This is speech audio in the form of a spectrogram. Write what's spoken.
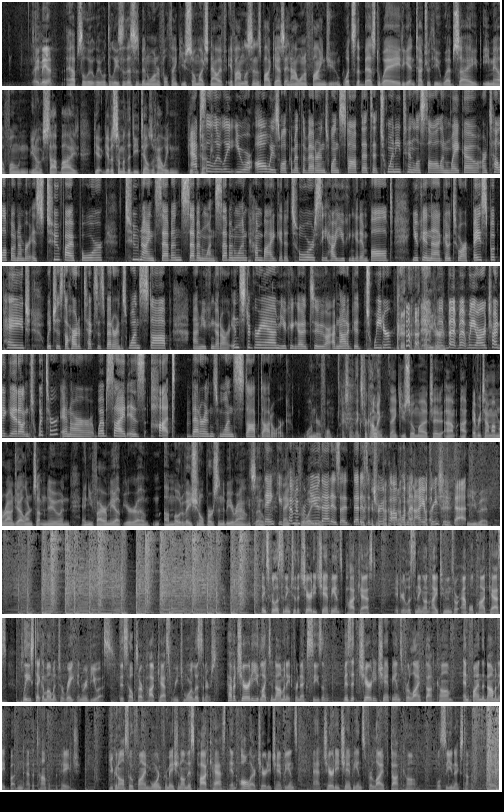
Amen. Absolutely. Well, Delisa, this has been wonderful. Thank you so much. Now, if, if I'm listening to this podcast and I want to find you, what's the best way to get in touch with you? Website, email, phone, you know, stop by. Give, give us some of the details of how we can get Absolutely. You are always welcome at the Veterans One Stop. That's at 2010 LaSalle in Waco. Our telephone number is 254 297 7171. Come by, get a tour, see how you can get involved. You can uh, go to our Facebook page, which is the Heart of Texas Veterans One Stop. Um, you can go to our Instagram. You can go to, our, I'm not a good tweeter, Tweeter. but, but, but we are trying to get on Twitter, and our website is hotveteransonestop.org. Wonderful. Excellent. Thanks for coming. Well, thank you so much. Uh, um, I, every time I'm around you, I learn something new, and, and you fire me up. You're a, a motivational person to be around. So Thank you. Thank Coming you for from what you, you that is a that is a true compliment. I appreciate that. You bet. Thanks for listening to the Charity Champions podcast. If you're listening on iTunes or Apple Podcasts, please take a moment to rate and review us. This helps our podcast reach more listeners. Have a charity you'd like to nominate for next season? Visit charitychampionsforlife.com and find the nominate button at the top of the page. You can also find more information on this podcast and all our charity champions at charitychampionsforlife.com. We'll see you next time.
